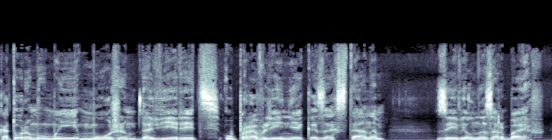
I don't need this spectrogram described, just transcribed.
которому мы можем доверить управление Казахстаном, заявил Назарбаев –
